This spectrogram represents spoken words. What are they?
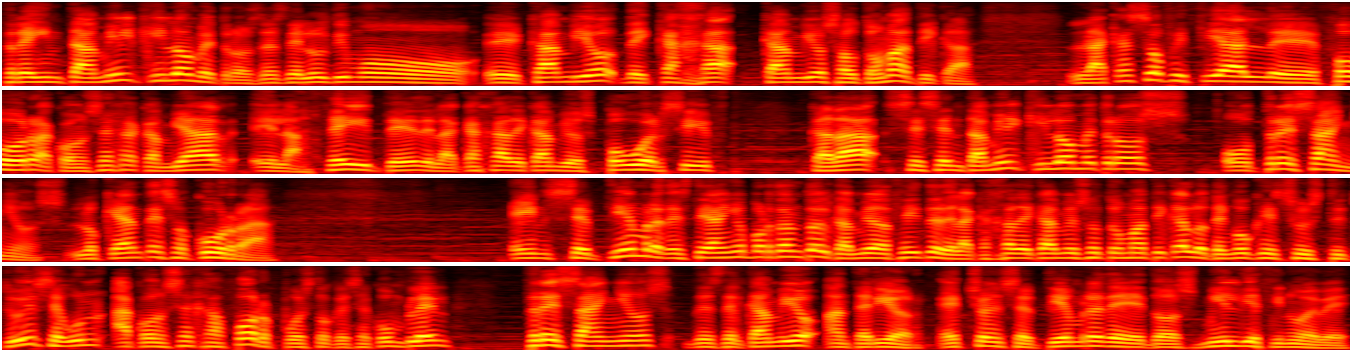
30.000 kilómetros desde el último eh, cambio de caja cambios automática. La casa oficial de Ford aconseja cambiar el aceite de la caja de cambios Power Shift cada 60.000 kilómetros o tres años, lo que antes ocurra. En septiembre de este año, por tanto, el cambio de aceite de la caja de cambios automática lo tengo que sustituir según aconseja Ford, puesto que se cumplen tres años desde el cambio anterior, hecho en septiembre de 2019.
